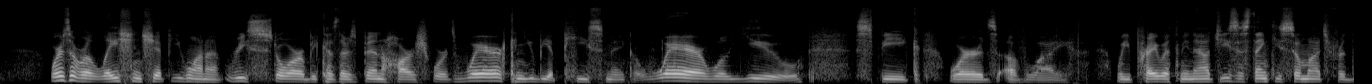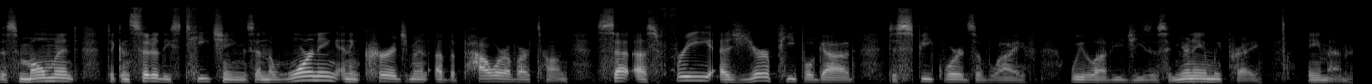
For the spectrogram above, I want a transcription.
Where's a relationship you want to restore because there's been harsh words? Where can you be a peacemaker? Where will you speak words of life? Will you pray with me now? Jesus, thank you so much for this moment to consider these teachings and the warning and encouragement of the power of our tongue. Set us free as your people, God, to speak words of life. We love you, Jesus. In your name we pray. Amen.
